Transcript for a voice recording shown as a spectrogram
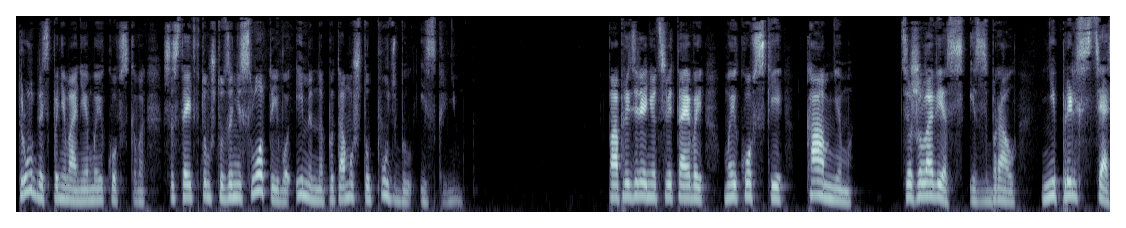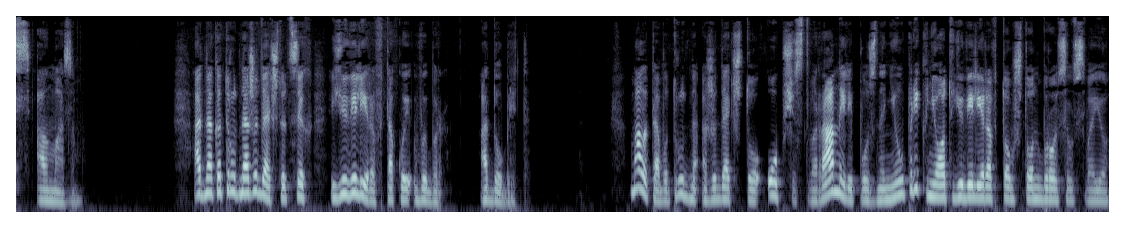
Трудность понимания Маяковского состоит в том, что занесло-то его именно потому, что путь был искренним. По определению Цветаевой, Маяковский камнем тяжеловес избрал, не прельстясь алмазом. Однако трудно ожидать, что цех ювелиров такой выбор одобрит. Мало того, трудно ожидать, что общество рано или поздно не упрекнет ювелира в том, что он бросил свое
